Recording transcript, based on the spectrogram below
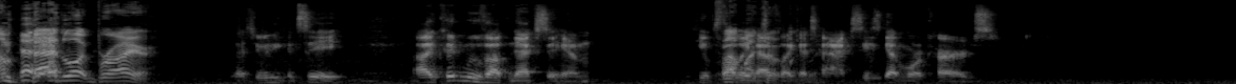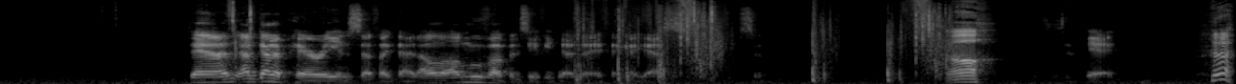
I'm bad luck Briar. That's what you can see. I could move up next to him. He'll probably have turn. like attacks. He's got more cards. Then I've, I've got a parry and stuff like that. I'll, I'll move up and see if he does anything. I guess. So, Oh, this is a dick.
